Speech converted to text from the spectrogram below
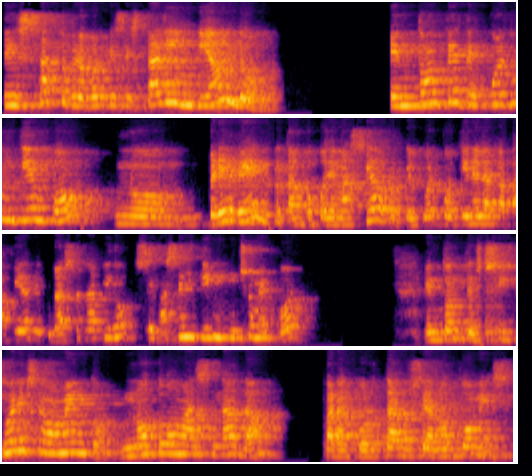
Exacto, pero porque se está limpiando. Entonces, después de un tiempo, no breve, no tampoco demasiado, porque el cuerpo tiene la capacidad de curarse rápido, se va a sentir mucho mejor. Entonces, si tú en ese momento no tomas nada para cortar, o sea, no comes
